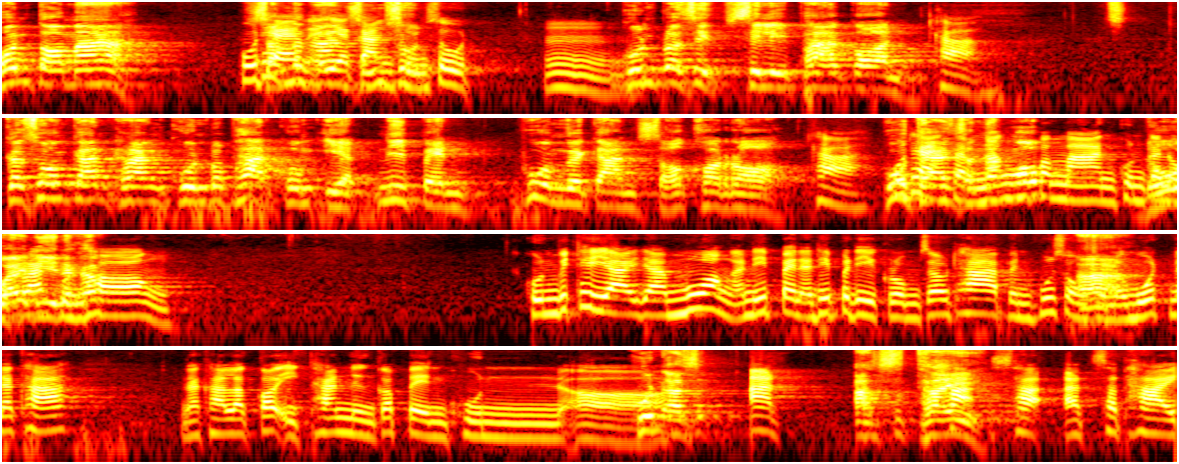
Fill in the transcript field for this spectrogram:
คนต่อมาผู้แทนสำนัอายการสูงสุดอืม คุณประสิทธิ์สิริภากร ค่ะ กระทรวงการคลังคุณประภาสคงเอียดนี่เป็นผู้อำนวยการสครค่ะ ผู้ผู้แทแทนนสำสำนันักกงงบบประมาณคุณกดูนกไว้รัฐดีคุนะณครับทอง คุณวิทยายาม่วง อันนี้เป็นอธิบดีกรมเจ้าท่าเป็นผู้ทรงอ่าคุณวุฒินะคะนะคะ แล้วก็อีกท่านหนึ่งก็เป็นคุณเอ่อคุณอัศอัดอัศไทยสะอัศไทย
